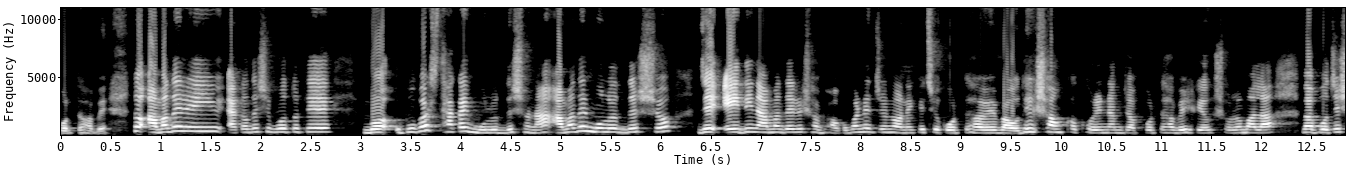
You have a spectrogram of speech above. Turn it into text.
করতে হবে। তো আমাদের এই একাদশী ব্রততে উপবাস থাকাই মূল উদ্দেশ্য না। আমাদের মূল উদ্দেশ্য যে এই দিন আমাদের সব ভগবানের জন্য অনেক কিছু করতে হবে বা অধিক সংখ্যক হরিনাম জপ করতে হবে, কেউ ষোলো মালা বা পঁচিশ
